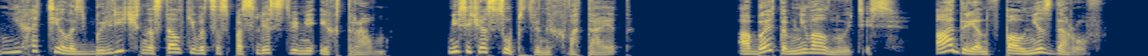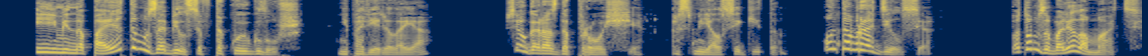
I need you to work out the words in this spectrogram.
Не хотелось бы лично сталкиваться с последствиями их травм. Мне сейчас собственных хватает. Об этом не волнуйтесь. Адриан вполне здоров. И именно поэтому забился в такую глушь, не поверила я. Все гораздо проще, рассмеялся Гитон. Он там родился. Потом заболела мать.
